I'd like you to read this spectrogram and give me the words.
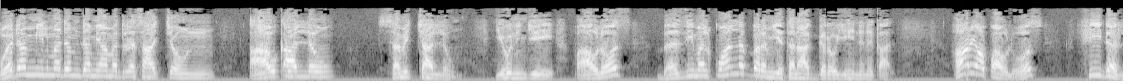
ወደሚል መደምደሚያ መድረሳቸውን አውቃለሁ ሰምቻለሁ። ይሁን እንጂ ጳውሎስ በዚህ መልኩ አልነበረም የተናገረው ይህንን ቃል። ሐርያው ጳውሎስ ፊደል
